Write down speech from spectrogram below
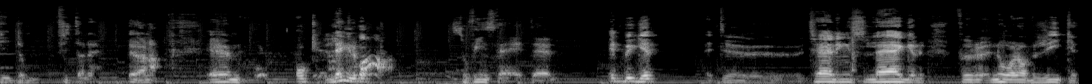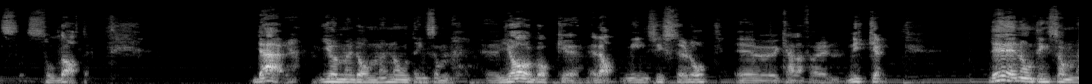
vid de flytande öarna. Ehm, och längre bort så finns det ett, eh, ett bygge, ett eh, träningsläger för några av rikets soldater. Där gömmer de någonting som eh, jag och, eh, eller ja, min syster då, eh, kallar för en nyckel. Det är någonting som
